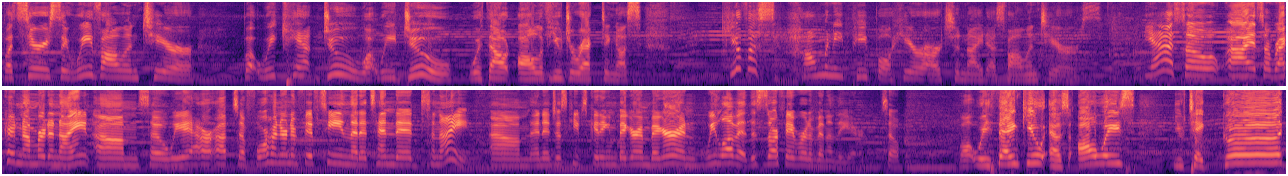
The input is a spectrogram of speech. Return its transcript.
But seriously, we volunteer, but we can't do what we do without all of you directing us. Give us how many people here are tonight as volunteers? Yeah, so uh, it's a record number tonight. Um, so we are up to 415 that attended tonight, um, and it just keeps getting bigger and bigger, and we love it. This is our favorite event of the year. So, well, we thank you as always. You take good,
